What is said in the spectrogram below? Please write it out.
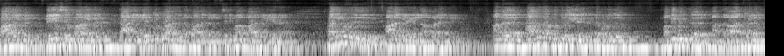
பாடல்கள் மெல்லிசை பாடல்கள் தானே இயற்கை பாடுகின்ற பாடல்கள் சினிமா பாடல்கள் என பல்வேறு பாடல்களை எல்லாம் வழங்கி அந்த பாதுகாப்பு துறையில் இருக்கின்ற பொழுது மகிழ்வித்த அந்த ஆற்றலும்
